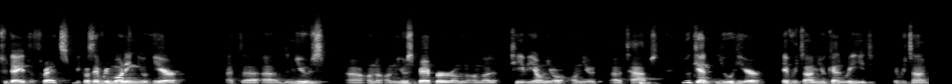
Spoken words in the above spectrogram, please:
today the threats because every morning you hear at uh, uh, the news uh, on on newspaper on on the TV on your on your uh, tabs. You can you hear every time you can read every time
